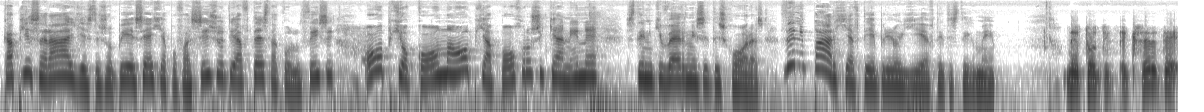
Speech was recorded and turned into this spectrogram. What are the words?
Κάποιες ράγες τις οποίες έχει αποφασίσει ότι αυτές θα ακολουθήσει όποιο κόμμα, όποια απόχρωση και αν είναι στην κυβέρνηση της χώρας. Δεν υπάρχει αυτή η επιλογή αυτή τη στιγμή. Ναι, το ότι, ε, ξέρετε,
